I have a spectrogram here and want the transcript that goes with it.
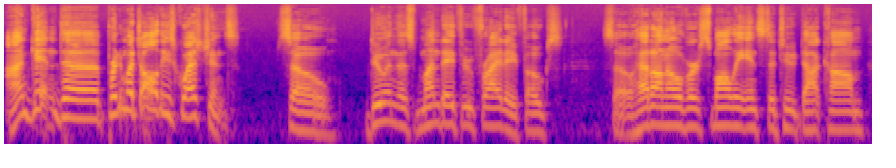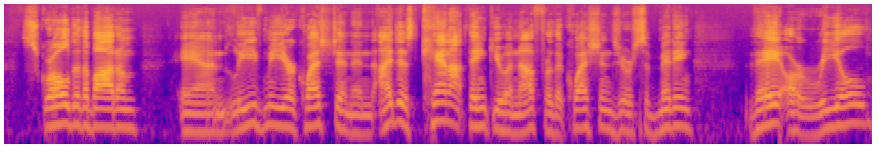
I'm getting to pretty much all these questions. So, doing this Monday through Friday, folks. So, head on over smalleyinstitute.com scroll to the bottom and leave me your question. And I just cannot thank you enough for the questions you're submitting. They are real,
